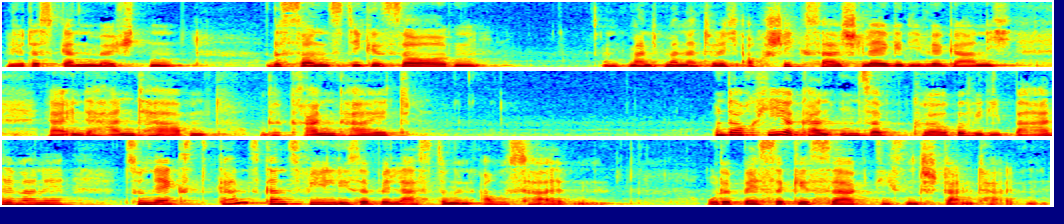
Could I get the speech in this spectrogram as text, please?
wie wir das gern möchten, oder sonstige Sorgen. Und manchmal natürlich auch Schicksalsschläge, die wir gar nicht ja, in der Hand haben oder Krankheit. Und auch hier kann unser Körper wie die Badewanne zunächst ganz, ganz viel dieser Belastungen aushalten. Oder besser gesagt, diesen standhalten.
